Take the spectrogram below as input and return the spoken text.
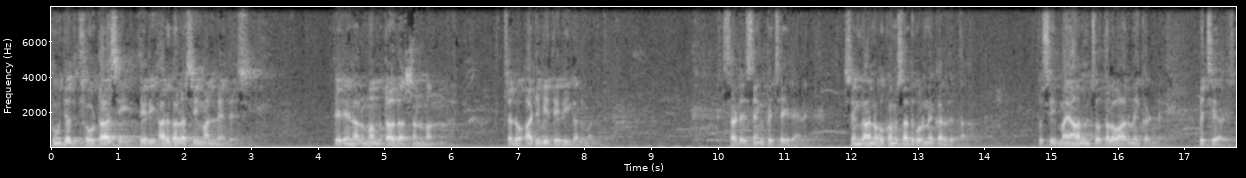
ਤੂੰ ਜਦ ਛੋਟਾ ਸੀ, ਤੇਰੀ ਹਰ ਗੱਲ ਅਸੀਂ ਮੰਨ ਲੈਂਦੇ ਸੀ। ਤੇਰੇ ਨਾਲ ਮਮਤਾ ਦਾ ਸੰਬੰਧ। ਚਲੋ, ਅੱਜ ਵੀ ਤੇਰੀ ਗੱਲ ਮੰਨਦੇ। ਸਾਡੇ ਸਿੰਘ ਪਿੱਛੇ ਹੀ ਰਹਿਣੇ ਸਿੰਘਾਂ ਨੂੰ ਹੁਕਮ ਸਤਿਗੁਰ ਨੇ ਕਰ ਦਿੱਤਾ। ਤੁਸੀਂ ਮਿਆਨ ਚੋਂ ਤਲਵਾਰ ਨਹੀਂ ਕੱਢਣੀ। ਪਿੱਛੇ ਹਟ ਜਾਓ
